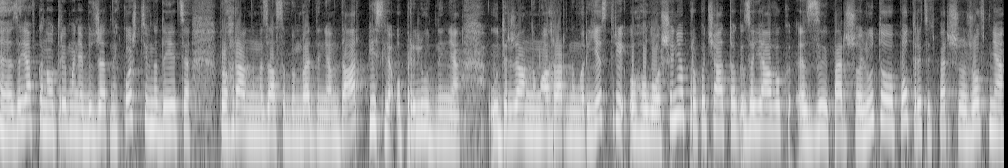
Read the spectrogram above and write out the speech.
Е, Заявка на отримання бюджетних коштів надається програмними засобами ведення в ДАР після оприлюднення у Державному аграрному реєстрі оголошення про початок заявок з 1 лютого по 31 жовтня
